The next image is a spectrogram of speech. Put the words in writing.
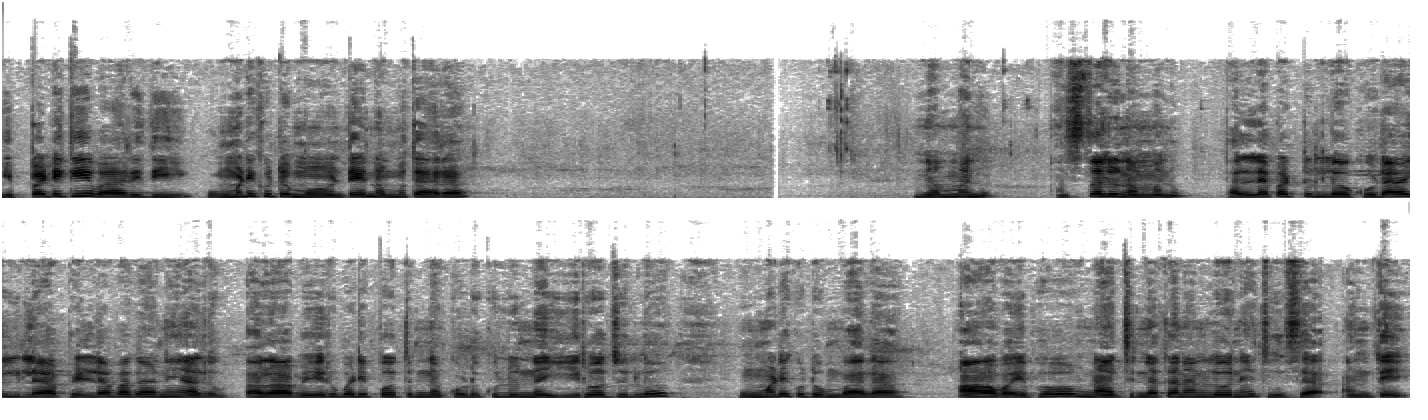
ఇప్పటికీ వారిది ఉమ్మడి కుటుంబం అంటే నమ్ముతారా? నమ్మను. అస్సలు నమ్మను. పల్లెపట్టుల్లో కూడా ఇలా పెళ్ళవగానే అలు అలా వేరుపడిపోతున్న కొడుకులున్న ఈ రోజుల్లో ఉమ్మడి కుటుంబాల ఆ వైభవం నా చిన్నతనంలోనే చూశా అంతే.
